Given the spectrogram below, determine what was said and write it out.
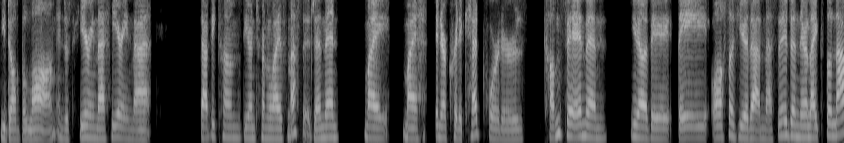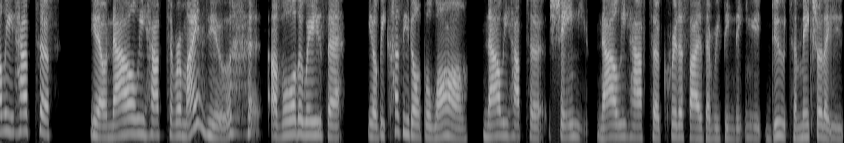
You don't belong. And just hearing that hearing that that becomes your internalized message. And then my my inner critic headquarters comes in and you know they they also hear that message and they're like well now we have to you know now we have to remind you of all the ways that you know, because you don't belong, now we have to shame you. Now we have to criticize everything that you do to make sure that you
